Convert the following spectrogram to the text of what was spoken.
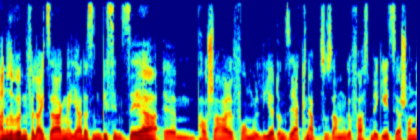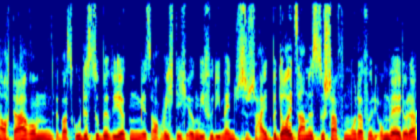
Andere würden vielleicht sagen, na ja, das ist ein bisschen sehr ähm, pauschal formuliert und sehr knapp zusammengefasst. Mir geht es ja schon auch darum, was Gutes zu bewirken. Mir ist auch wichtig, irgendwie für die Menschheit Bedeutsames zu schaffen oder für die Umwelt oder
